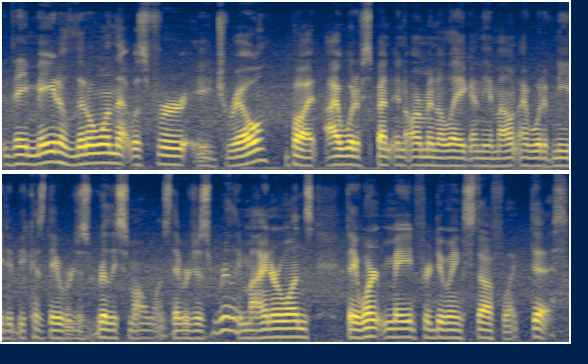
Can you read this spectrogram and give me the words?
they made a little one that was for a drill but i would have spent an arm and a leg on the amount i would have needed because they were just really small ones. They were just really minor ones. They weren't made for doing stuff like this.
